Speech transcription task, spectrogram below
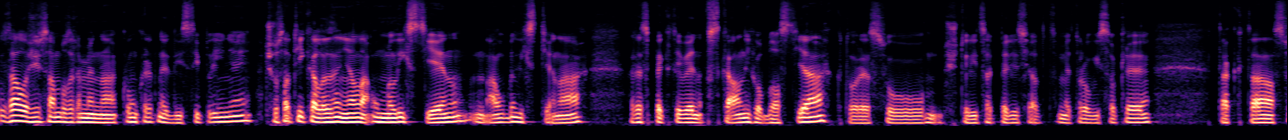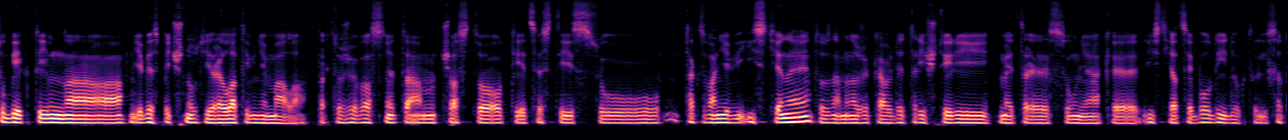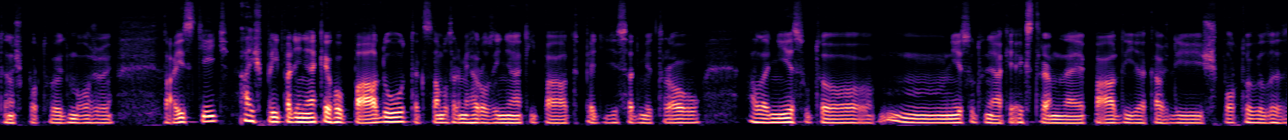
záleží samozrejme na konkrétnej disciplíne. Čo sa týka lezenia na umelých stien, na umelých stenách, respektíve v skalných oblastiach, ktoré sú 40-50 metrov vysoké, tak tá subjektívna nebezpečnosť je relatívne malá, pretože vlastne tam často tie cesty sú tzv. vyistené, to znamená, že každé 3-4 metre sú nejaké istiace body, do ktorých sa ten športovec môže zaistiť. Aj v prípade nejakého pádu, tak samozrejme hrozí nejaký pád 5-10 metrov, ale nie sú to, mm, nie sú to nejaké extrémne pády a každý športový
